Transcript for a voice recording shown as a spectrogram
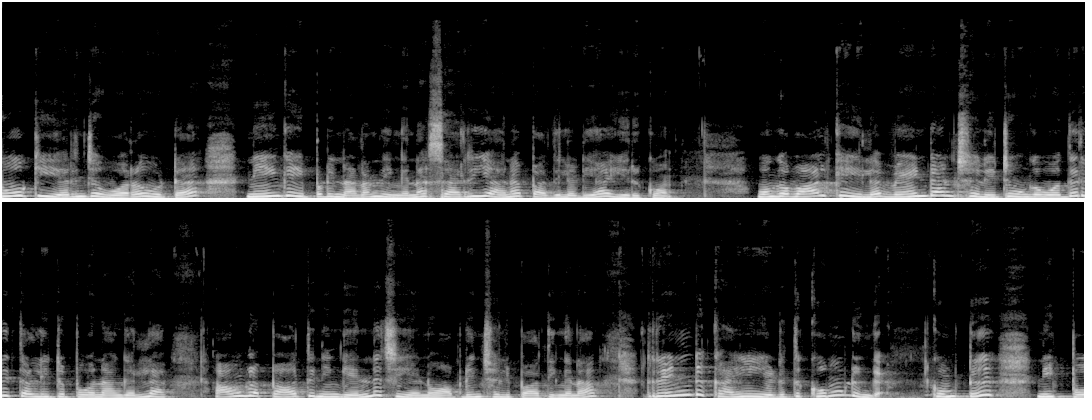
தூக்கி எரிஞ்ச உறவுட்ட நீங்கள் இப்படி நடந்தீங்கன்னா சரியான பதிலடியாக இருக்கும். உங்கள் வாழ்க்கையில் வேண்டான்னு சொல்லிட்டு உங்கள் உதறி தள்ளிட்டு போனாங்கல்ல அவங்கள பார்த்து நீங்கள் என்ன செய்யணும் அப்படின்னு சொல்லி பார்த்தீங்கன்னா ரெண்டு கையை எடுத்து கும்பிடுங்க. கும்பிட்டு நீ போ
